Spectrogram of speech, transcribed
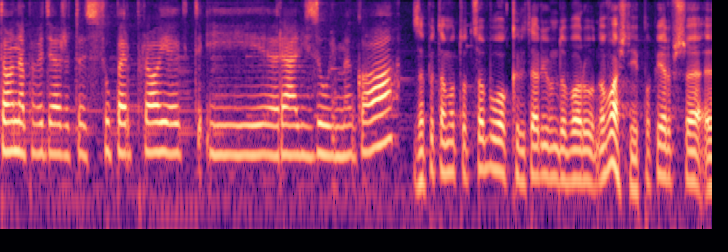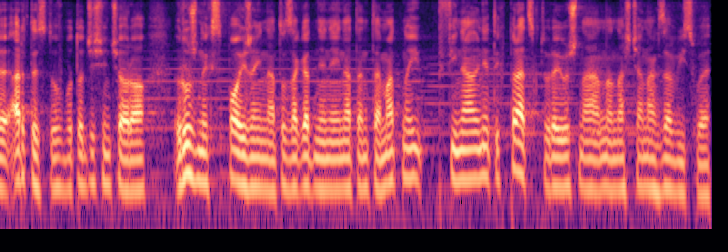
To ona powiedziała, że to jest super projekt i realizujmy go. Zapytam o to, co było kryterium doboru, no właśnie, po pierwsze e, artystów, bo to dziesięcioro różnych spojrzeń na to zagadnienie i na ten temat, no i finalnie tych prac, które już na, na, na ścianach zawisły.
